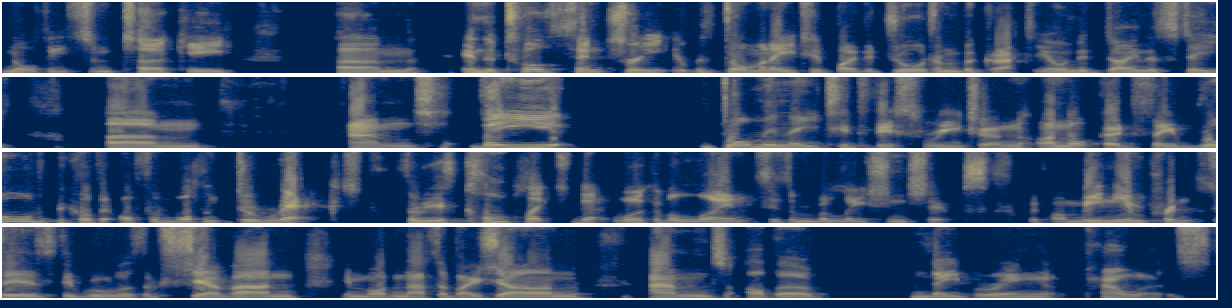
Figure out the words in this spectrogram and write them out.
northeastern Turkey. Um, in the 12th century, it was dominated by the Georgian Bagrationi dynasty. Um, and they dominated this region. I'm not going to say ruled because it often wasn't direct through this complex network of alliances and relationships with Armenian princes, the rulers of Shirvan in modern Azerbaijan, and other neighboring powers.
